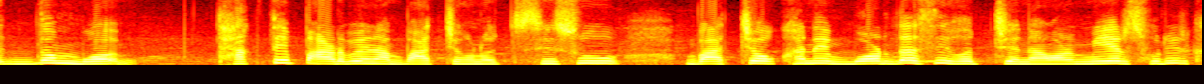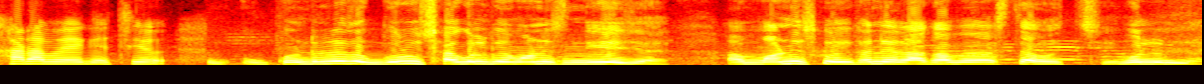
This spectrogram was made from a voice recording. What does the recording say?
একদম থাকতে পারবে না বাচ্চা কোনো শিশু বাচ্চা ওখানে বরদাসি হচ্ছে না আমার মেয়ের শরীর খারাপ হয়ে গেছে। কন্টেনারে তো গরু ছাগলকে মানুষ নিয়ে যায় আর মানুষকে ওইখানে রাখা ব্যবস্থা হচ্ছে বলুন না।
